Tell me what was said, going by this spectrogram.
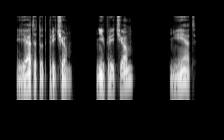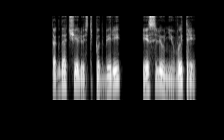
«Я-то тут при чем? Ни при чем? Нет. Тогда челюсть подбери и слюни вытри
